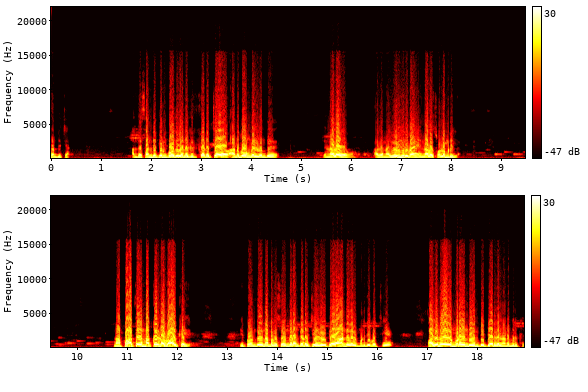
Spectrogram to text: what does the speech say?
சந்தித்தேன் அந்த சந்திப்பின் போது எனக்கு கிடைச்ச அனுபவங்கள் வந்து என்னால் அதை நான் எழுதிடுவேன் என்னால் சொல்ல முடியல. நான் பார்த்த மக்களோட வாழ்க்கை இப்போ வந்து நமக்கு சுதந்திரம் கிடைச்சி எழுபத்தி ஏழு ஆண்டுகள் முடிஞ்சு போச்சு. பதினேழு முறை இந்த எம்பி தேர்தல் நடந்திருக்கு.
